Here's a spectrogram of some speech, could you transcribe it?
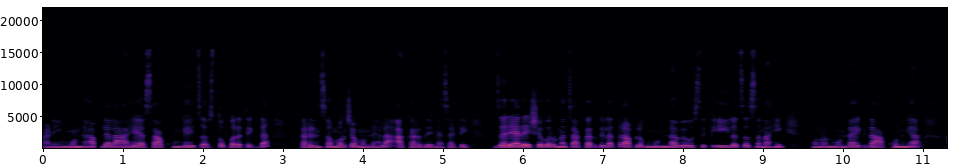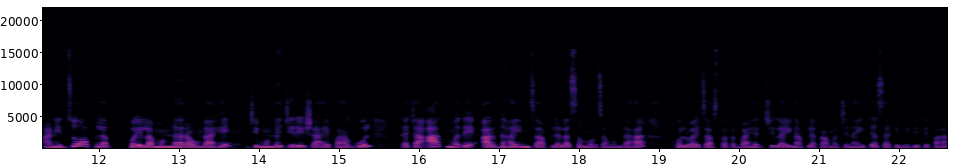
आणि मुंढा आपल्याला आहे असा आखून घ्यायचा असतो परत एकदा कारण समोरच्या मुंढ्याला आकार देण्यासाठी. जर या रेषेवरूनच आकार दिला तर आपला मुंढा व्यवस्थित येईलच असं नाही. म्हणून मुंढा एकदा आखून घ्या आणि जो आपला पहिला मुंढा राऊंड आहे जी मुंढ्याची रेषा आहे पहा गोल त्याच्या आतमध्ये अर्धा इंच आपल्याला समोरचा मुंडा हा खोलवायचा असतो. आता बाहेरची लाईन आपल्या कामाची नाही त्यासाठी मी तिथे पहा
